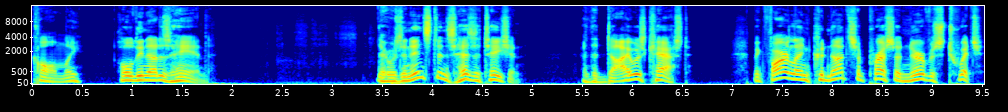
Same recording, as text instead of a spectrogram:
calmly, holding out his hand. There was an instant's hesitation, and the die was cast. MacFarlane could not suppress a nervous twitch,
